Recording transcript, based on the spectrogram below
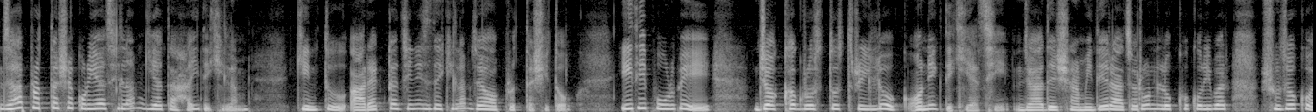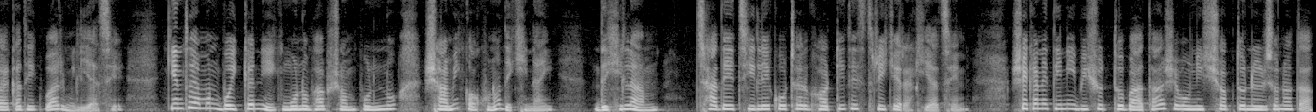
যাহা প্রত্যাশা করিয়াছিলাম, গিয়া তাহাই দেখিলাম। কিন্তু আর একটা জিনিস দেখিলাম যা অপ্রত্যাশিত। ইতিপূর্বে যক্ষাগ্রস্ত স্ত্রীলোক অনেক দেখিয়াছি, যাহাদের স্বামীদের আচরণ লক্ষ্য করিবার সুযোগও একাধিকবার মিলিয়াছে। কিন্তু এমন বৈজ্ঞানিক মনোভাব সম্পূর্ণ স্বামী কখনো দেখি নাই। দেখিলাম, ছাদে চিলে কোঠার ঘরটিতে স্ত্রীকে রাখিয়াছেন। সেখানে তিনি বিশুদ্ধ বাতাস এবং নিঃশব্দ নির্জনতা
